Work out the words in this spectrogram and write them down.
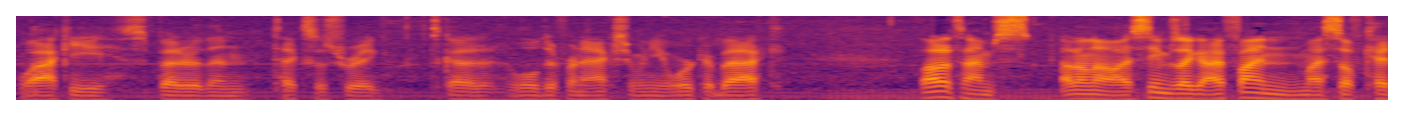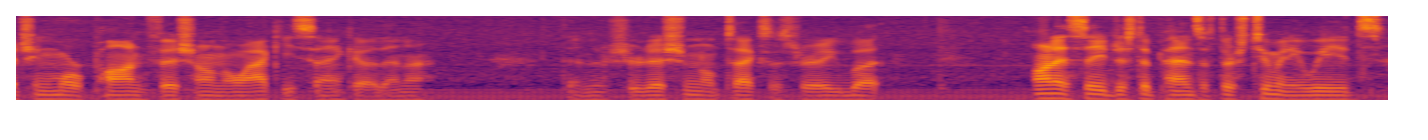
wacky is better than Texas rig. It's got a little different action when you work it back. A lot of times, I don't know. It seems like I find myself catching more pond fish on the wacky senko than a than the traditional Texas rig, but honestly, it just depends if there's too many weeds.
